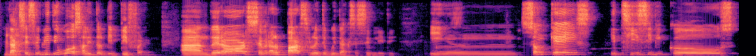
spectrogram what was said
Mm-hmm. The accessibility was a little bit different, and there are several parts related with accessibility. In some case, it's easy because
